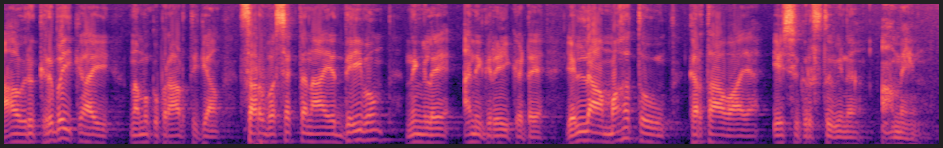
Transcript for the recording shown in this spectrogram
ആ ഒരു കൃപയ്ക്കായി നമുക്ക് പ്രാർത്ഥിക്കാം. സർവശക്തനായ ദൈവം നിങ്ങളെ അനുഗ്രഹിക്കട്ടെ. എല്ലാ മഹത്വവും കർത്താവായ യേശു ക്രിസ്തുവിന് ആമേൻ.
